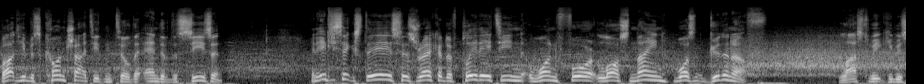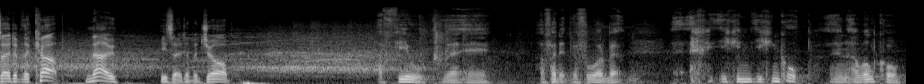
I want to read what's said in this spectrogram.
but he was contracted until the end of the season. In 86 days, his record of played 18, won 4, lost 9 wasn't good enough. Last week he was out of the cup, now he's out of a job. I feel that uh, I've had it before, but you can you can cope, and I will cope.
